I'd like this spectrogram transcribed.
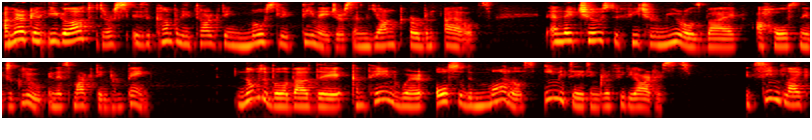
American Eagle Outfitters is a company targeting mostly teenagers and young urban adults, and they chose to feature murals by Ahol Sniffs Glue in its marketing campaign. Notable about the campaign were also the models imitating graffiti artists. It seemed like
